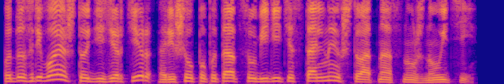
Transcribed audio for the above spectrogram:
Подозревая, что дезертир решил попытаться убедить остальных, что от нас нужно уйти.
